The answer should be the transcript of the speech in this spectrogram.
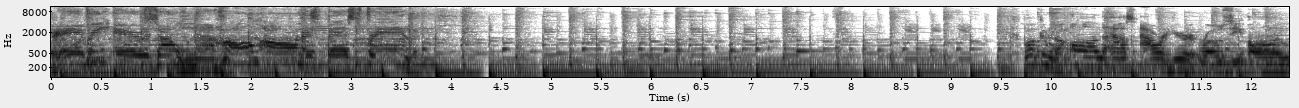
Every Arizona homeowner's best friend. Welcome to All On the House Hour here at Rosie on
